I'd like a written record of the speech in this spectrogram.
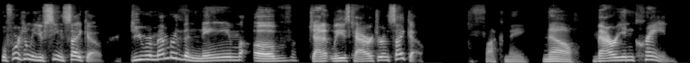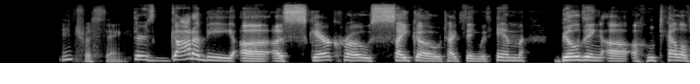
Well, fortunately, you've seen Psycho. Do you remember the name of Janet Leigh's character in Psycho? Fuck me. No. Marion Crane. Interesting. There's gotta be a, a scarecrow psycho type thing with him building a, a hotel of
